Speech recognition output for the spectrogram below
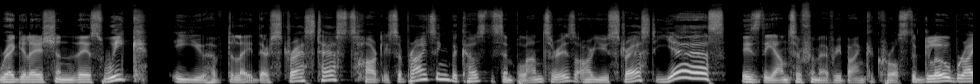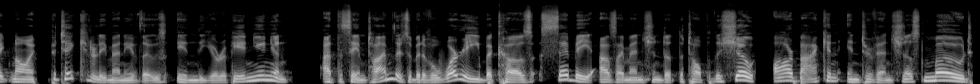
Regulation this week. EU have delayed their stress tests, hardly surprising because the simple answer is Are you stressed? Yes, is the answer from every bank across the globe right now, particularly many of those in the European Union. At the same time, there's a bit of a worry because SEBI, as I mentioned at the top of the show, are back in interventionist mode.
